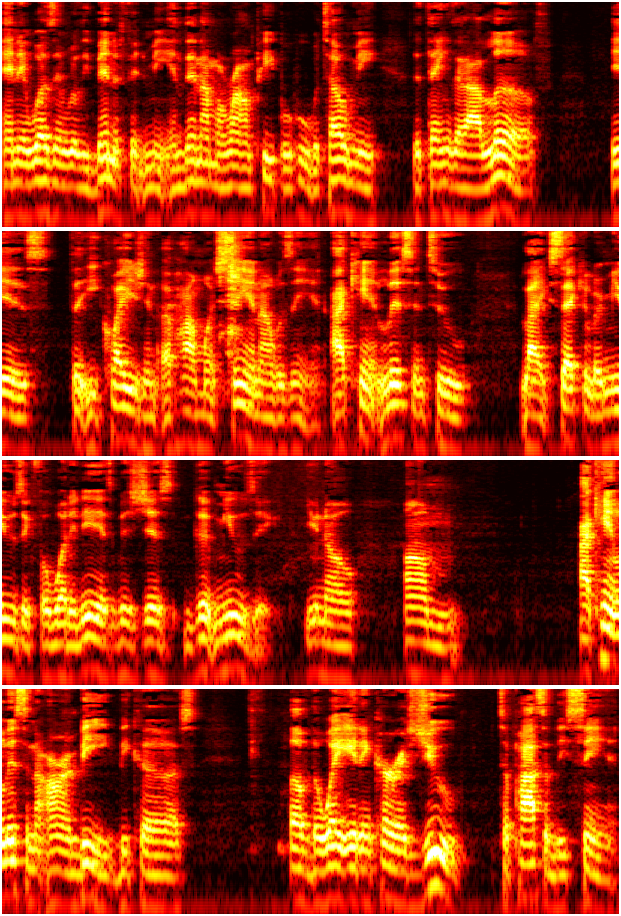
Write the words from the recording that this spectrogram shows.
and it wasn't really benefiting me. And then I'm around people who would tell me the things that I love is the equation of how much sin I was in. I can't listen to like secular music for what it is, it's just good music, you know. Um I can't listen to R&B because of the way it encouraged you to possibly sin.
